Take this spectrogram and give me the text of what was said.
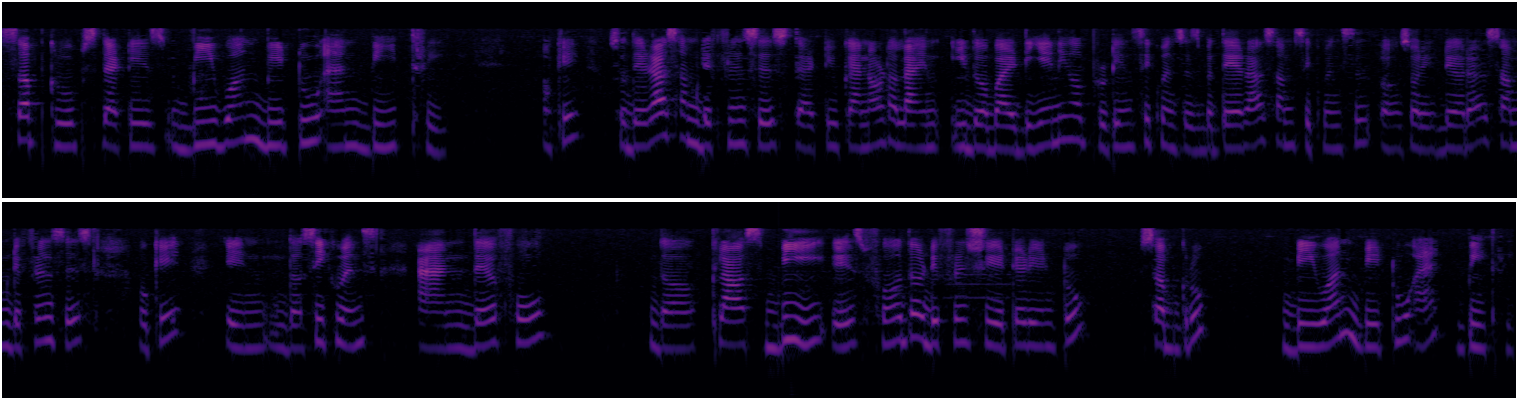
subgroups that is b1 b2 and b3 okay? So there are some differences that you cannot align either by dna or protein sequences but there are some sequences uh, sorry there are some differences okay in the sequence and therefore the class b is further differentiated into subgroup b1 b2 and b3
